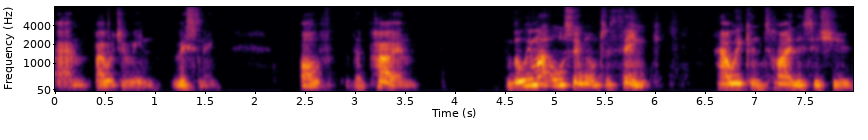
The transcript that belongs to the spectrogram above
um, by which I mean listening, of the poem. But we might also want to think how we can tie this issue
